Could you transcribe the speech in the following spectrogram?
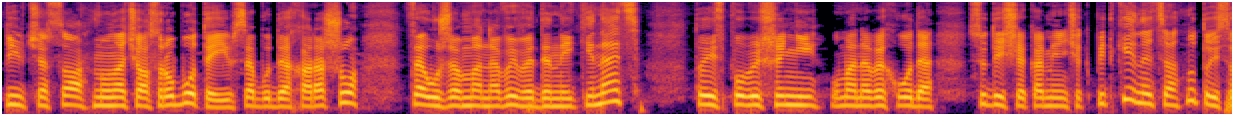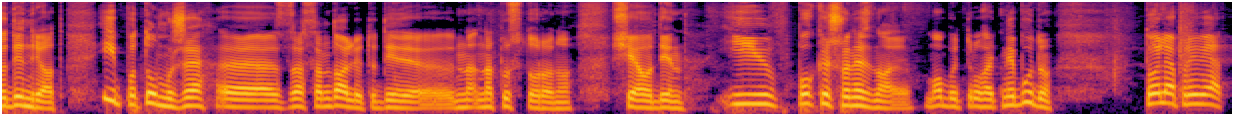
півчаса, ну на час роботи, і все буде хорошо. Це вже в мене виведений кінець, тобто по вишині у мене виходить. Сюди ще камінчик підкинеться, ну тобто один ряд. І потім вже е, засандалю туди е, на, на ту сторону ще один. І поки що не знаю. Мабуть, трогати не буду. Толя, привіт!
